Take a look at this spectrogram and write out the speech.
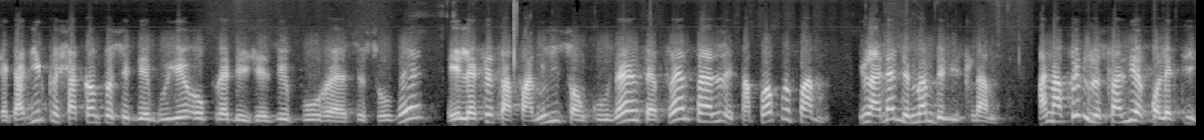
C'est-à-dire que chacun peut se débrouiller auprès de Jésus pour euh, se sauver et laisser sa famille, son cousin, ses frères et sa propre femme. Il en est de même de l'islam. En Afrique, le salut est collectif.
